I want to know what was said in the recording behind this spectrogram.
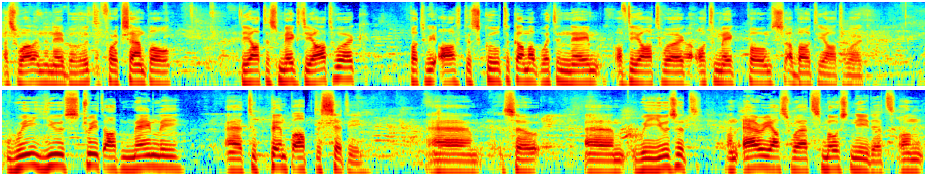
as well in the neighborhood. For example, the artist makes the artwork but we ask the school to come up with the name of the artwork or to make poems about the artwork. We use street art mainly uh, to pimp up the city. Um, so um, we use it on areas where it's most needed, on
